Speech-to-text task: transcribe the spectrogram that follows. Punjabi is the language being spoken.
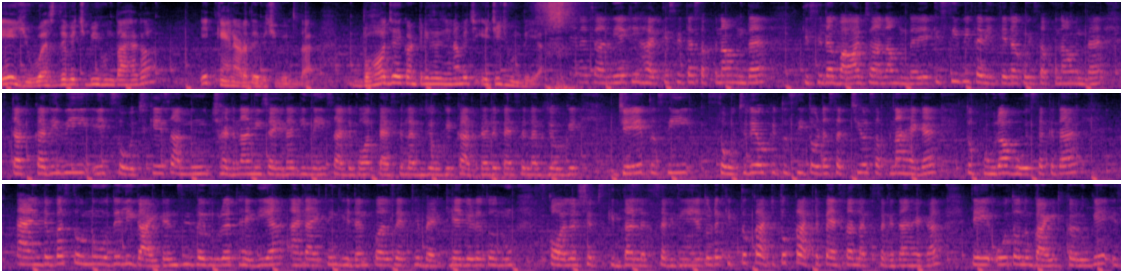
ਇਹ ਯੂਐਸ ਦੇ ਵਿੱਚ ਵੀ ਹੁੰਦਾ ਹੈਗਾ। ਇਹ ਕੈਨੇਡਾ ਦੇ ਵਿੱਚ ਵੀ ਹੁੰਦਾ ਬਹੁਤ ਜਿਹੇ ਕੰਟਰੀਜ਼ ਹੈ ਜਿਨ੍ਹਾਂ ਵਿੱਚ ਇਹ ਚੀਜ਼ ਹੁੰਦੀ ਆ ਕਹਿਣਾ ਚਾਹੁੰਦੀ ਹਾਂ ਕਿ ਹਰ ਕਿਸੇ ਦਾ ਸੁਪਨਾ ਹੁੰਦਾ ਹੈ, ਕਿਸੇ ਦਾ ਬਾਹਰ ਜਾਣਾ ਹੁੰਦਾ ਹੈ ਜਾਂ ਕਿਸੇ ਵੀ ਤਰੀਕੇ ਦਾ ਕੋਈ ਸੁਪਨਾ ਹੁੰਦਾ ਹੈ, ਤਾਂ ਕਦੀ ਵੀ ਇਹ ਸੋਚ ਕੇ ਸਾਨੂੰ ਛੱਡਣਾ ਨਹੀਂ ਚਾਹੀਦਾ ਕਿ ਨਹੀਂ, ਸਾਡੇ ਬਹੁਤ ਪੈਸੇ ਲੱਗ ਜਾਓਗੇ, ਘਰਦਿਆਂ ਦੇ ਪੈਸੇ ਲੱਗ ਜਾਓਗੇ। ਜੇ ਤੁਸੀਂ ਸੋਚ ਰਹੇ ਹੋ ਕਿ ਤੁਸੀਂ ਤੁਹਾਡਾ ਸੱਚੀ ਉਹ ਸੁਪਨਾ ਹੈਗਾ ਤਾਂ ਪੂਰਾ ਹੋ ਸਕਦਾ ਹੈ। ਐਂਡ ਬਸ ਤੁਹਾਨੂੰ ਉਹਦੇ ਲਈ ਗਾਈਡੈਂਸ ਦੀ ਜ਼ਰੂਰਤ ਹੈਗੀ ਆ and I think hidden pearls ਇੱਥੇ ਬੈਠੇ ਆ ਜਿਹੜੇ ਤੁਹਾਨੂੰ ਸਕਾਲਰਸ਼ਿਪਸ ਕਿੱਦਾਂ ਲੱਗ ਸਕਦੀਆਂ ਜਾਂ ਤੁਹਾਡਾ ਕਿਤੋਂ ਘੱਟ ਤੋਂ ਘੱਟ ਪੈਸਾ ਲੱਗ ਸਕਦਾ ਹੈਗਾ, ਤੇ ਉਹ ਤੁਹਾਨੂੰ ਗਾਈਡ ਕਰੂਗੇ ਇਸ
